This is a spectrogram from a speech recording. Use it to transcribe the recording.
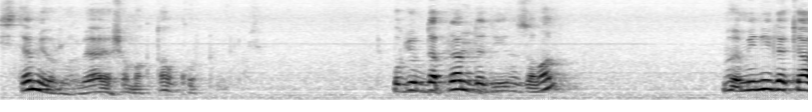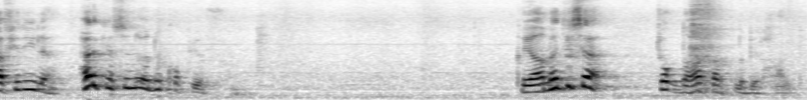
istemiyorlar veya yaşamaktan korkuyorlar. Bugün deprem dediğiniz zaman müminiyle kafiriyle herkesin ödü kopuyor. Kıyamet ise çok daha farklı bir haldir.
